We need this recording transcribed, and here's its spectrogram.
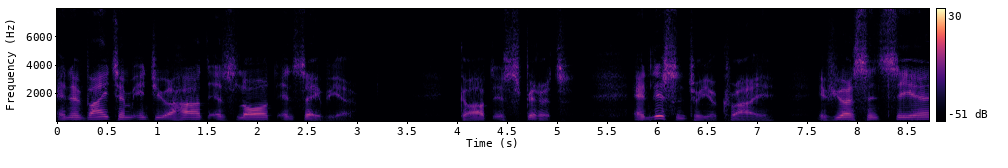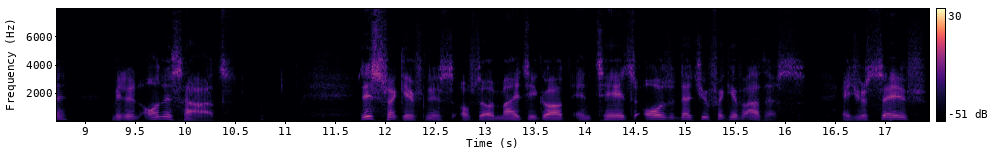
and invite him into your heart as Lord and Savior. God is Spirit, and listen to your cry if you are sincere with an honest heart. This forgiveness of the Almighty God entails also that you forgive others and yourself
